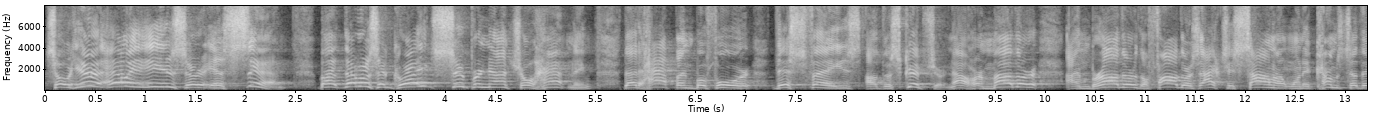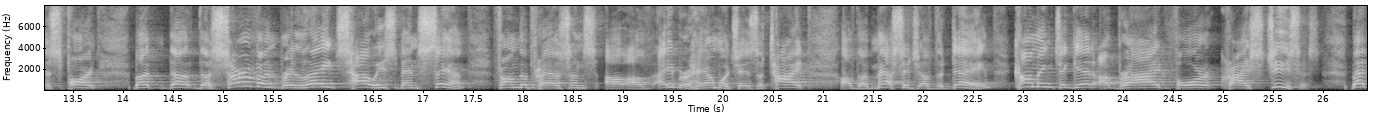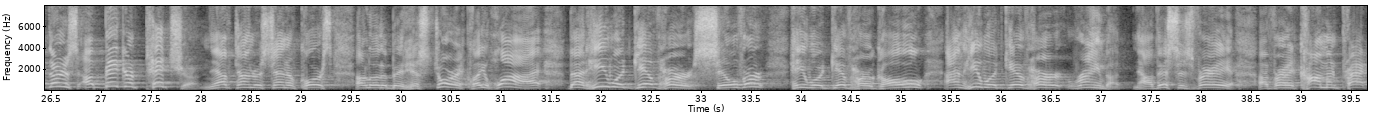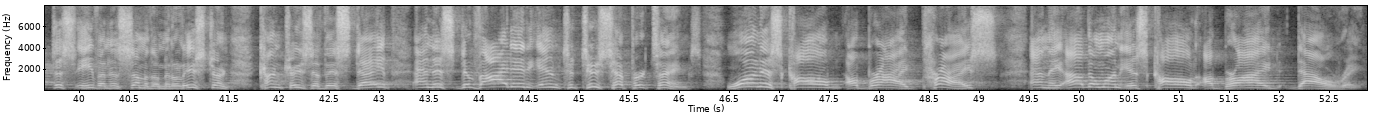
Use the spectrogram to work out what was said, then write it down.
So here Eliezer is sin. But there was a great supernatural happening that happened before this phase of the scripture. Now, her mother and brother, the father is actually silent when it comes to this part, but the, the servant relates how he's been sent from the presence of, of Abraham, which is a type of the message of the day, coming to get a bride for Christ Jesus. But there's a bigger picture. You have to understand, of course, a little bit bit historically why that he would give her silver, he would give her gold, and he would give her raiment. Now, this is very a very common practice even in some of the Middle Eastern countries of this day, and it's divided into two separate things. One is called a bride price, and the other one is called a bride dowry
